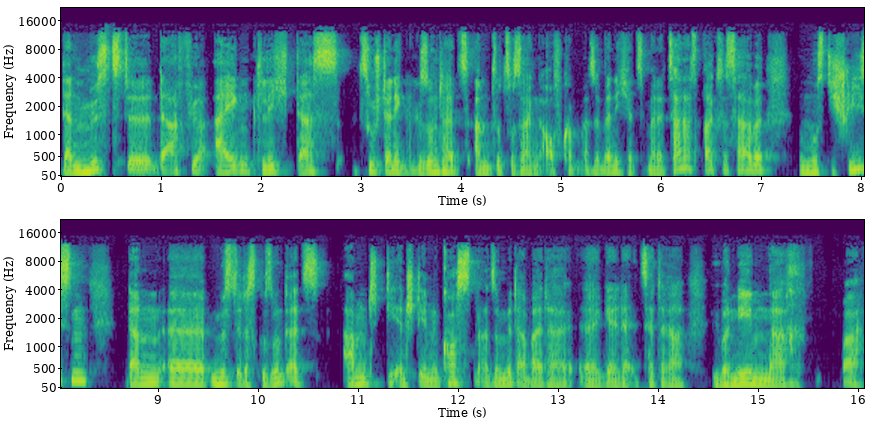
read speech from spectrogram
dann müsste dafür eigentlich das zuständige Gesundheitsamt sozusagen aufkommen. Also wenn ich jetzt meine Zahnarztpraxis habe und muss die schließen, dann äh, müsste das Gesundheitsamt die entstehenden Kosten, also Mitarbeitergelder etc. übernehmen nach ah,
